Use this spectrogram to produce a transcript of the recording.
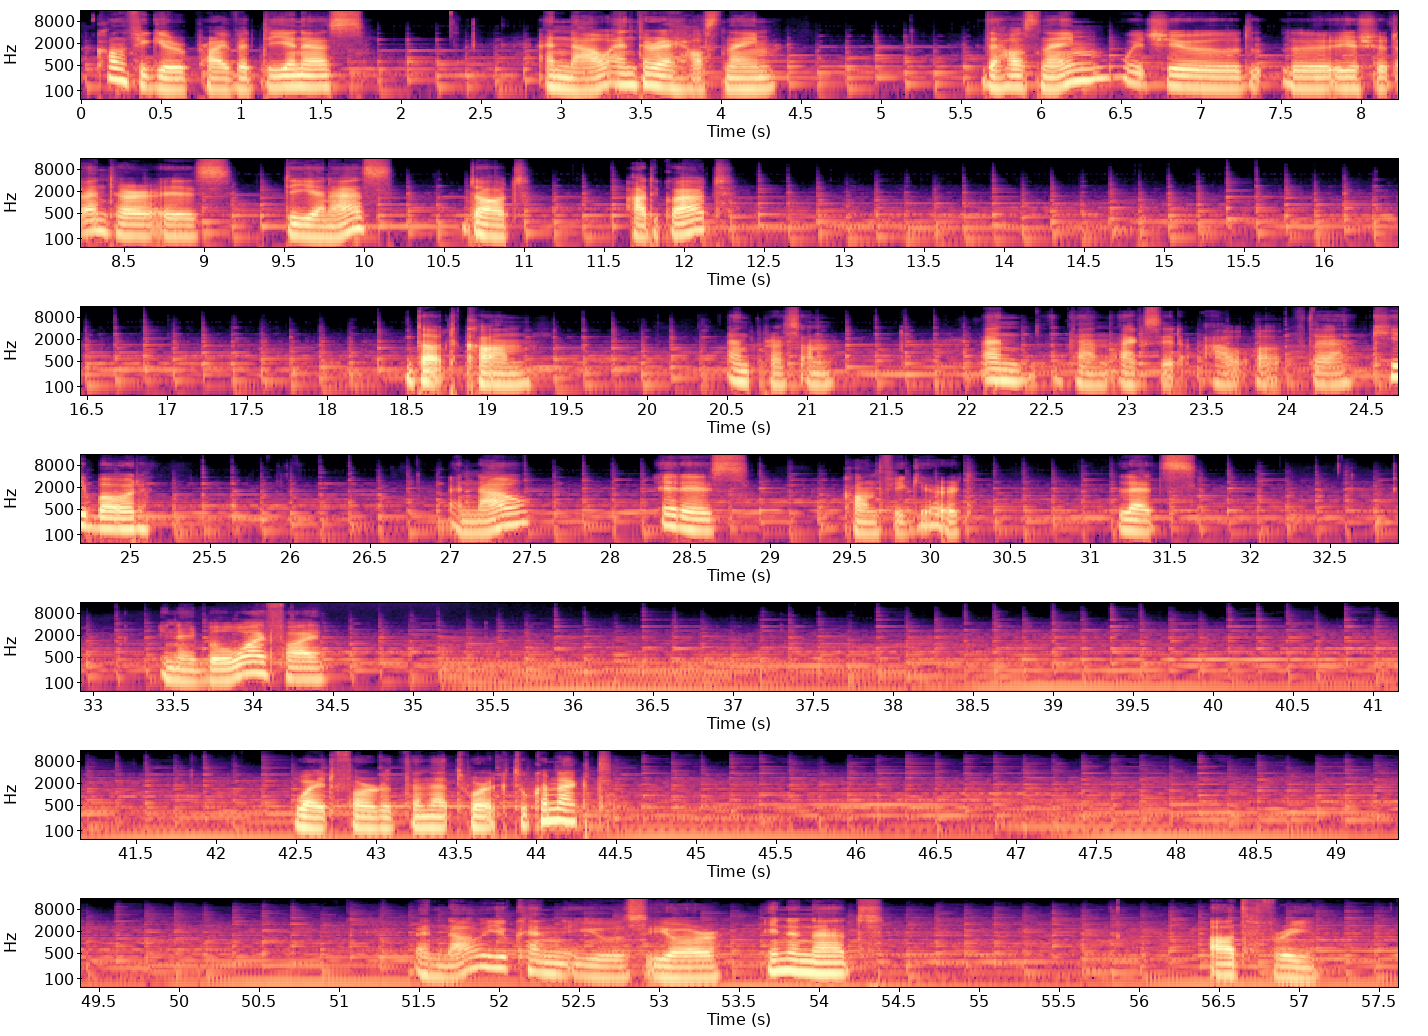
configure private DNS, and now enter a hostname. The hostname which you, uh, you should enter is dns.adguard.com and press on and then exit out of the keyboard and now it is configured. Let's enable Wi-Fi. Wait for the network to connect. And now you can use your internet ad-free.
